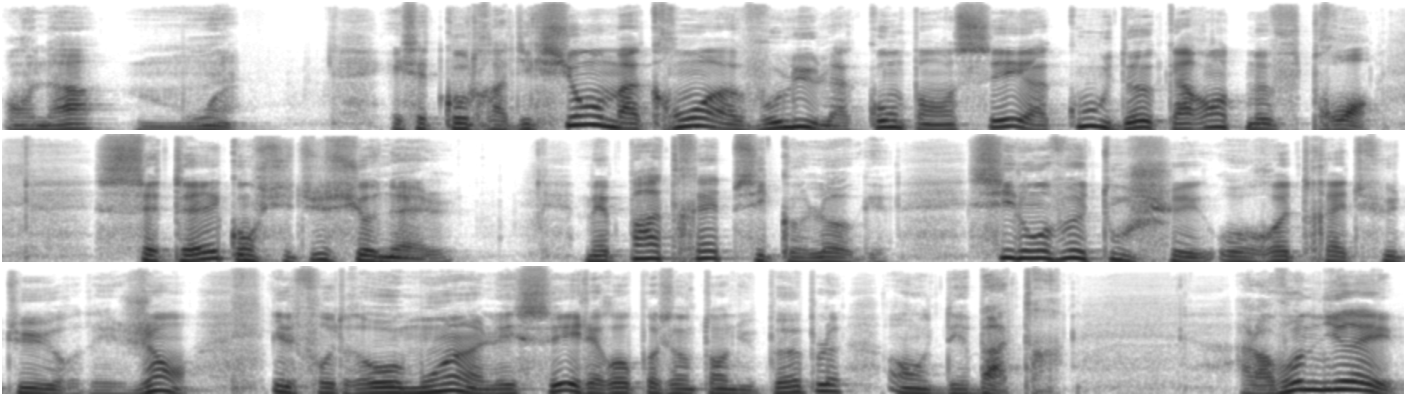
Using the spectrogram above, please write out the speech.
en a moins. Et cette contradiction, Macron a voulu la compenser à coup de 49-3. C'était constitutionnel, mais pas très psychologue. Si l'on veut toucher aux retraites futures des gens, il faudrait au moins laisser les représentants du peuple en débattre. Alors vous me direz,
